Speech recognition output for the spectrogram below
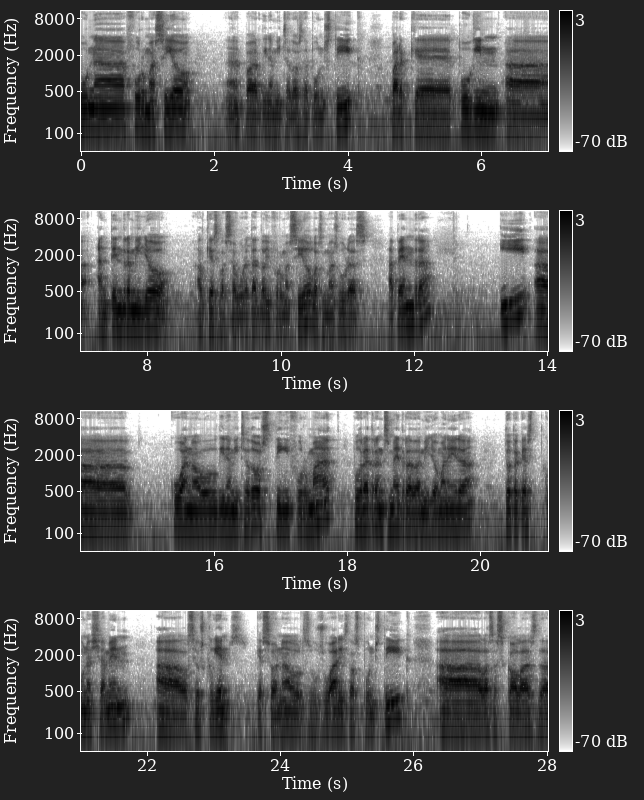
una formació eh, per dinamitzadors de punts TIC perquè puguin eh, entendre millor el que és la seguretat de la informació, les mesures a prendre i eh, quan el dinamitzador estigui format podrà transmetre de millor manera tot aquest coneixement als seus clients que són els usuaris dels punts TIC, a les escoles de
